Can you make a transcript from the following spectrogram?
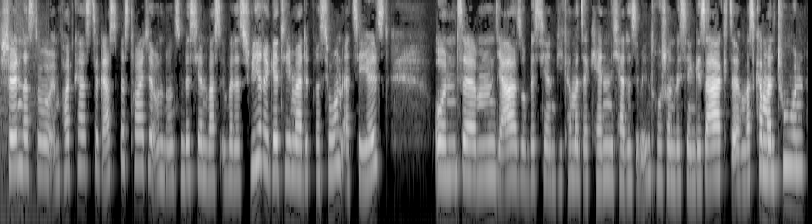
Schön, dass du im Podcast zu Gast bist heute und uns ein bisschen was über das schwierige Thema Depression erzählst. Und ähm, ja, so ein bisschen, wie kann man es erkennen? Ich hatte es im Intro schon ein bisschen gesagt. Ähm, was kann man tun?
